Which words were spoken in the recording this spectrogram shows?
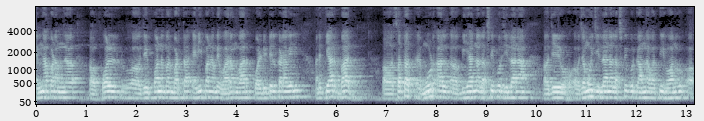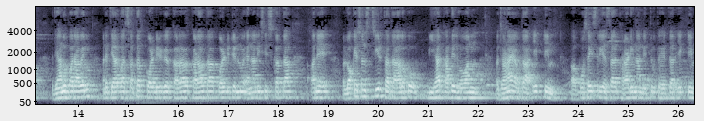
એમના પણ અમને ફોલ જે ફોન નંબર મળતા એની પણ અમે વારંવાર કોલ ડિટેલ કઢાવેલી અને ત્યારબાદ સતત મૂળ આ બિહારના લક્ષ્મીપુર જિલ્લાના જે જમુઈ જિલ્લાના લક્ષ્મીપુર ગામના વતની હોવાનું ધ્યાન ઉપર આવેલું અને ત્યારબાદ સતત કોલ ડિટેલ કઢાવ- કઢાવતા, કોલ ડિટેલનું એનાલિસિસ કરતા અને લોકેશન સ્થિર થતા આ લોકો બિહાર ખાતે જ હોવાનું જણાય આવતા એક ટીમ પોસઈ શ્રી એસ આર ખરાડીના નેતૃત્વ હેઠળ એક ટીમ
